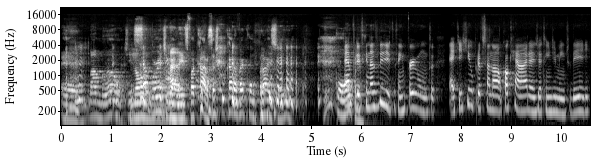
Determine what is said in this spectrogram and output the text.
É, mamão, tinha esse Não. sabor antigamente. Você fala, cara, você acha que o cara vai comprar isso aí? Não compra. É, por isso que nas visitas sempre pergunto, é, que, que o profissional, qual que é a área de atendimento dele,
